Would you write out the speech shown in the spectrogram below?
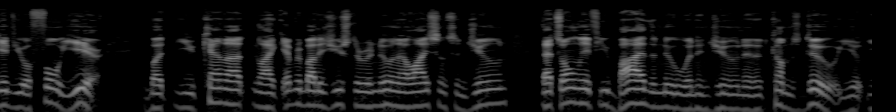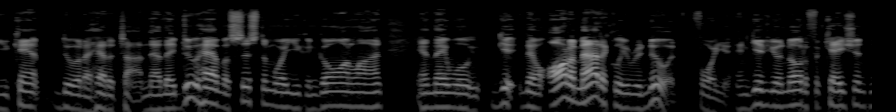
give you a full year. But you cannot, like everybody's used to renewing their license in June. That's only if you buy the new one in June and it comes due. You you can't do it ahead of time. Now they do have a system where you can go online and they will get they'll automatically renew it for you and give you a notification.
